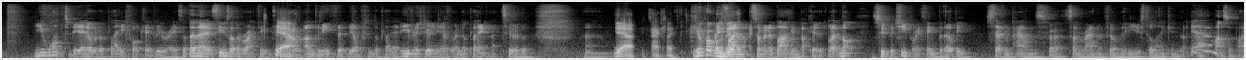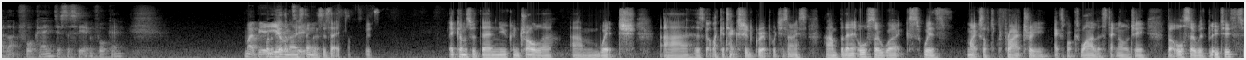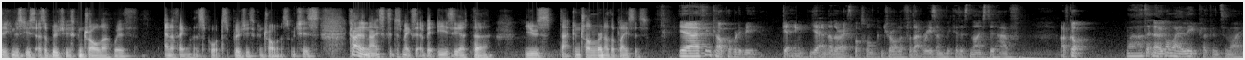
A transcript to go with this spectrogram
you want to be able to play 4K Blu-rays. I don't know. It seems like the right thing to Yeah. have underneath it, the option to play it, even if you only ever end up playing like two of them. Um, Yeah, exactly. Because you'll probably One of the find some in a bargain bucket, like not super cheap or anything, but they'll be seven pounds for some random film that you used to like, and like, yeah, I might as well buy that 4K just to see it in 4K. Might be a One of the other nice two, things but- is that it comes with it comes with their new controller, um, which uh, has got like a textured grip, which is nice. Um, but then it also works with Microsoft's proprietary Xbox wireless technology, but also with Bluetooth, so you can just use it as a Bluetooth controller with anything that supports Bluetooth controllers, which is kind of nice because it just makes it a bit easier to use that controller in other places. Yeah, I think I'll probably be getting yet another Xbox One controller for that reason because it's nice to have. I've got, well, I don't know, I've got my Elite plugged into my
